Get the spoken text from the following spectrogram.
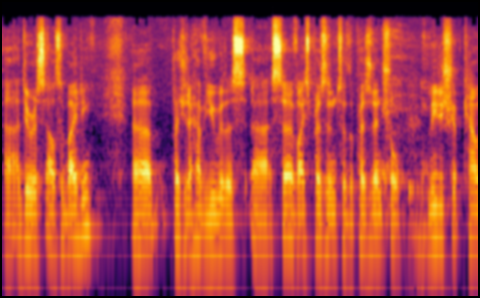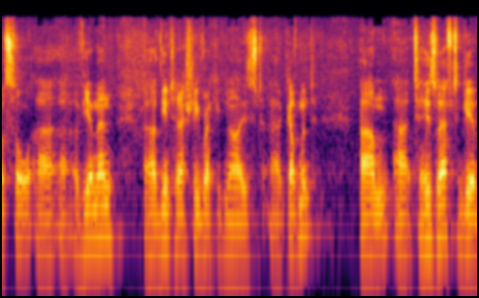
uh, Aidarous Al Zubaidi. Uh, pleasure to have you with us, uh, Sir, Vice President of the Presidential Leadership Council uh, uh, of Yemen, the internationally recognized government. Um, uh, to his left, Geir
